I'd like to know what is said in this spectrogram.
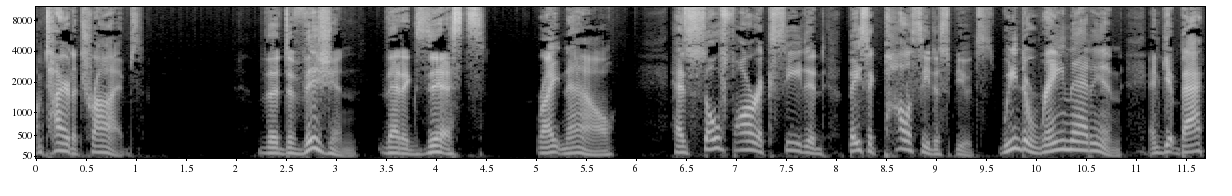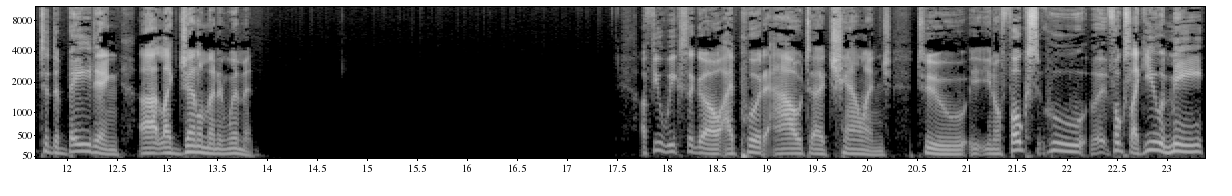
I'm tired of tribes. The division that exists right now has so far exceeded basic policy disputes. We need to rein that in and get back to debating uh, like gentlemen and women. A few weeks ago I put out a challenge to you know folks who folks like you and me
